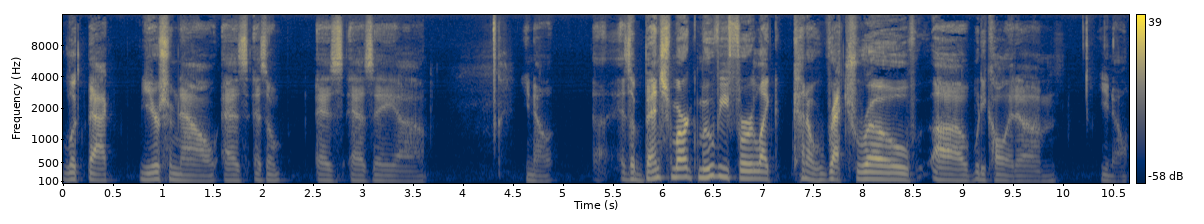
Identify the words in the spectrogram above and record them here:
looked back years from now as as a as as a uh, you know as a benchmark movie for like kind of retro. Uh, what do you call it? Um, you know,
